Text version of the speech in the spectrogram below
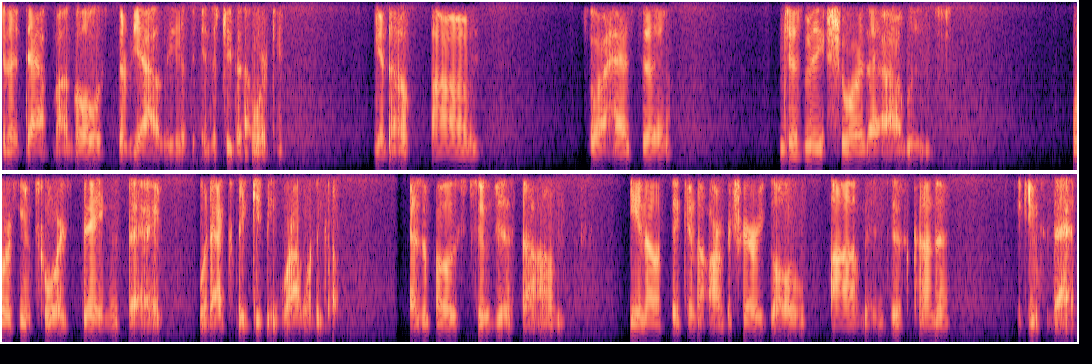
and adapt my goals to the reality of the industry that I work in. You know, um, so I had to just make sure that I was working towards things that would actually get me where I want to go, as opposed to just um, you know picking an arbitrary goal um, and just kind of sticking to that.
